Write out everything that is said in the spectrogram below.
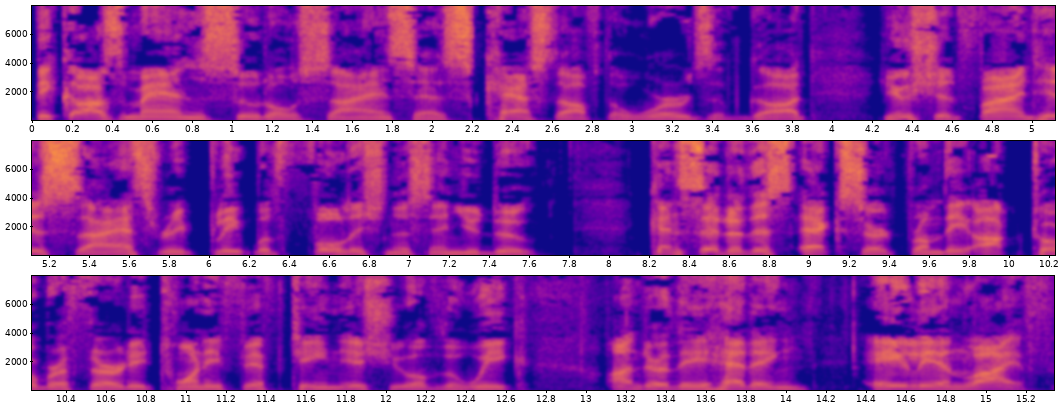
Because man's pseudoscience has cast off the words of God, you should find his science replete with foolishness, and you do. Consider this excerpt from the October 30, 2015 issue of The Week under the heading Alien Life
